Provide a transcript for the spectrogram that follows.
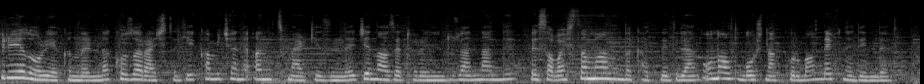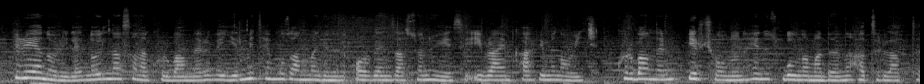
Prijedor yakınlarında Kozaraç'taki Kamiçane Anıt Merkezi'nde cenaze töreni düzenlendi ve savaş zamanında katledilen 16 Boşnak kurban defnedildi. Prijedor ile Dolina Sana kurbanları ve 20 Temmuz Anma Günü organizasyonu üyesi İbrahim Kahrimanovic, kurbanların birçoğunun henüz bulunamadığını hatırlattı.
